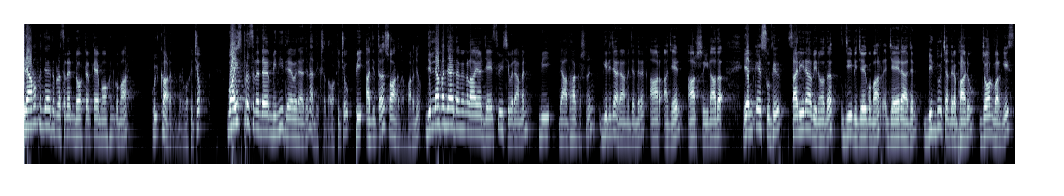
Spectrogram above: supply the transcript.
ഗ്രാമപഞ്ചായത്ത് പ്രസിഡന്റ് ഡോക്ടർ കെ മോഹൻകുമാർ ഉദ്ഘാടനം നിർവഹിച്ചു. വൈസ് പ്രസിഡന്റ് മിനി ദേവരാജൻ അധ്യക്ഷത വഹിച്ചു. പി. അജിത്ത് സ്വാഗതം പറഞ്ഞു. ജില്ലാ പഞ്ചായത്ത് അംഗങ്ങളായ Jayasree Sivaraman V. Radhakrishnan Girija Ramachandran R. Ajayan R. Sreenath M. K. Sudheer Saleena Vinod G. Vijayakumar Jayarajan Bindu Chandrabhanu John Varghese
